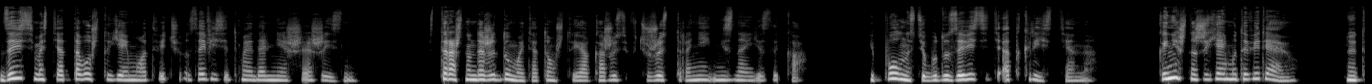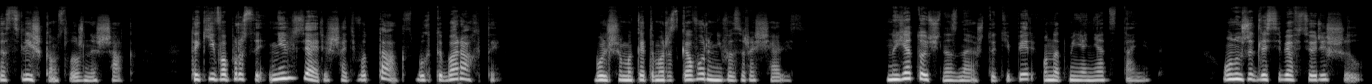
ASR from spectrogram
В зависимости от того, что я ему отвечу, зависит моя дальнейшая жизнь. Страшно даже думать о том, что я окажусь в чужой стране, не зная языка. И полностью буду зависеть от Кристиана. Конечно же, я ему доверяю, но это слишком сложный шаг. Такие вопросы нельзя решать вот так, с бухты-барахты. Больше мы к этому разговору не возвращались. Но я точно знаю, что теперь он от меня не отстанет. Он уже для себя все решил.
